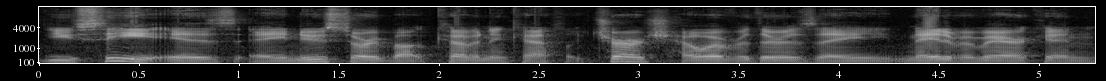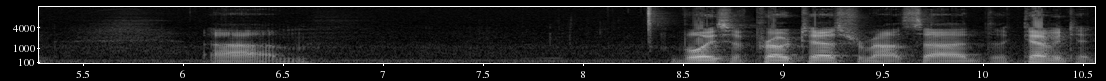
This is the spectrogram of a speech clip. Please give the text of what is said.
you see is a news story about Covington Catholic Church. However, there is a Native American um, voice of protest from outside the Covington.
